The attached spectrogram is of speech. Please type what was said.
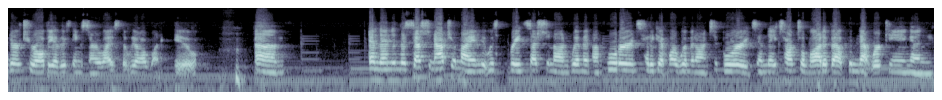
nurture all the other things in our lives that we all want to do. Um, and then in the session after mine it was a great session on women on boards how to get more women onto boards and they talked a lot about the networking and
